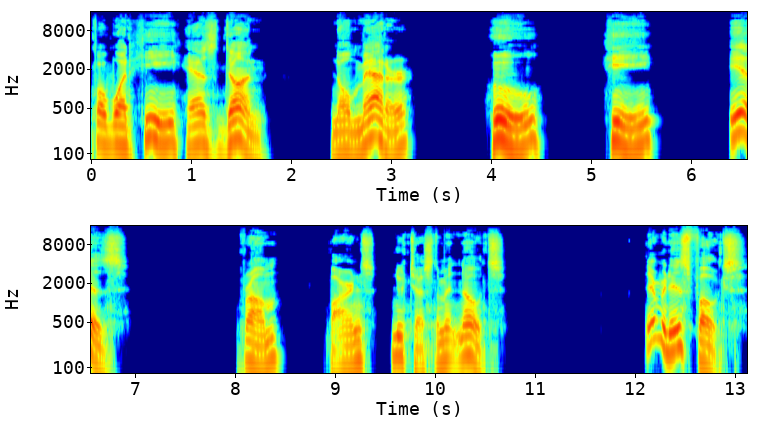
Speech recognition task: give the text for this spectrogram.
for what he has done, no matter who he is. From Barnes' New Testament Notes. There it is, folks.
